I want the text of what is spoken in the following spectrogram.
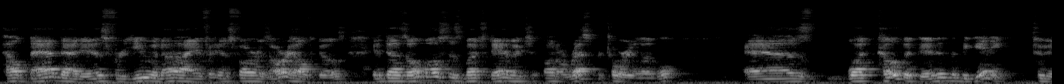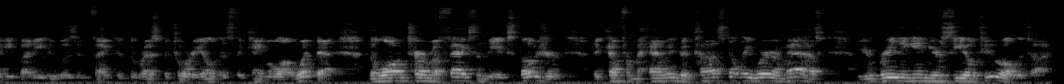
how bad that is for you and I as far as our health goes. It does almost as much damage on a respiratory level as what COVID did in the beginning to anybody who was infected, the respiratory illness that came along with that, the long term effects and the exposure that come from having to constantly wear a mask. You're breathing in your CO2 all the time.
